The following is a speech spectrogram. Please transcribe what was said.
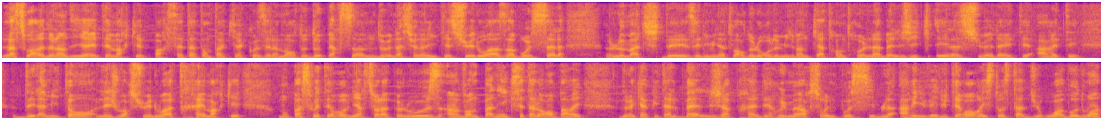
La soirée de lundi a été marquée par cet attentat qui a causé la mort de deux personnes de nationalité suédoise à Bruxelles. Le match des éliminatoires de l'Euro 2024 entre la Belgique et la Suède a été arrêté dès la mi-temps. Les joueurs suédois, très marqués, n'ont pas souhaité revenir sur la pelouse. Un vent de panique s'est alors emparé de la capitale belge après des rumeurs sur une possible arrivée du terroriste au stade du Roi Baudouin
